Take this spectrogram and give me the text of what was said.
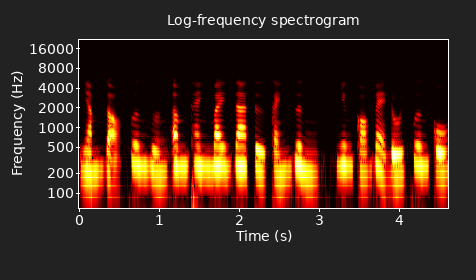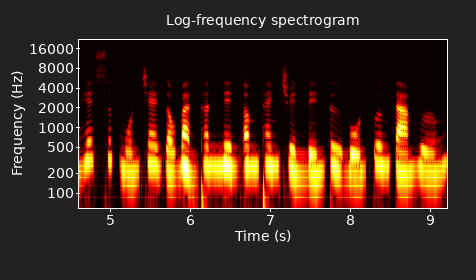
nhắm rõ phương hướng âm thanh bay ra từ cánh rừng, nhưng có vẻ đối phương cố hết sức muốn che giấu bản thân nên âm thanh truyền đến từ bốn phương tám hướng,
